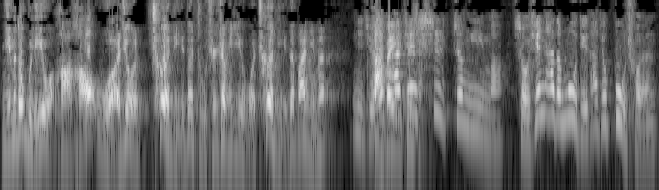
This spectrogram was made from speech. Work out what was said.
你们都不理我哈，好，我就彻底的主持正义，我彻底的把你们你觉得他这。是正义吗？首先，他的目的他就不纯，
